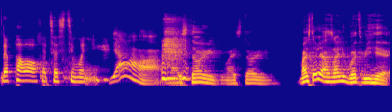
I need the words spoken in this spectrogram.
The power of a testimony. Yeah, my story, my story. My story has really brought me here.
